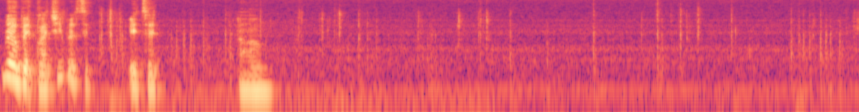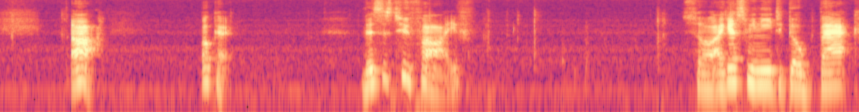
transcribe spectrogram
A little bit glitchy, but it's a, it's a, um, ah, okay. This is 2.5. So I guess we need to go back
